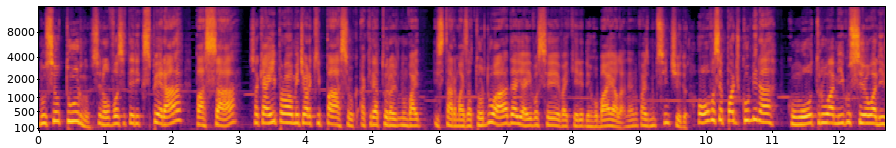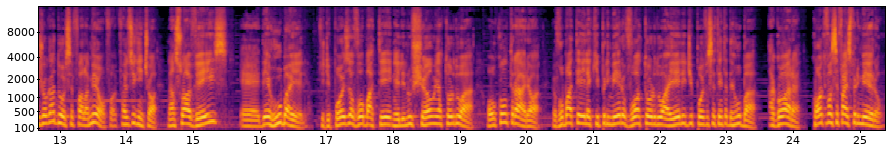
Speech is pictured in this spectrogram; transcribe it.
no seu turno, senão você teria que esperar passar. Só que aí provavelmente a hora que passa a criatura não vai estar mais atordoada e aí você vai querer derrubar ela, né? Não faz muito sentido. Ou você pode combinar com outro amigo seu ali, jogador. Você fala, meu, faz o seguinte, ó, na sua vez, é, derruba ele, que depois eu vou bater nele no chão e atordoar. Ou o contrário, ó, eu vou bater ele aqui primeiro, vou atordoar ele e depois você tenta derrubar. Agora, qual que você faz primeiro?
